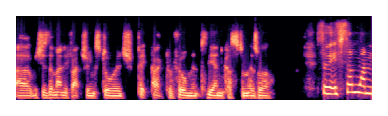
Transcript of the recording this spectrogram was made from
uh, which is the manufacturing, storage, pick pack fulfillment to the end customer as well. So, if someone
